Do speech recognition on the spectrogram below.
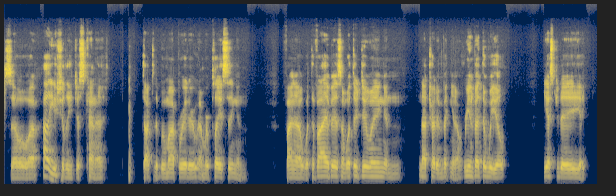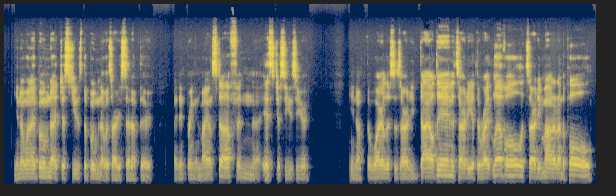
So uh, I'll usually just kind of talk to the boom operator who I'm replacing and find out what the vibe is and what they're doing, and not try to you know reinvent the wheel yesterday, you know, when I boomed, I just used the boom that was already set up there. I didn't bring in my own stuff, and uh, it's just easier. You know, the wireless is already dialed in, it's already at the right level, it's already mounted on the pole.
